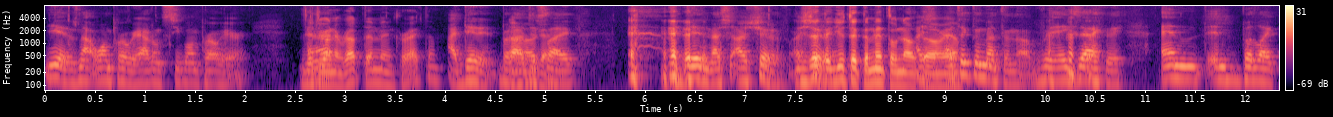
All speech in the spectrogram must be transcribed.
yeah, there's not one pro here. I don't see one pro here. Did And you I- interrupt them and correct them? I didn't, but Oh, I just okay. like I didn't. I, sh- I should have. I You took, the, you took the mental note I, though, I yeah. took the mental note exactly, and and but like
